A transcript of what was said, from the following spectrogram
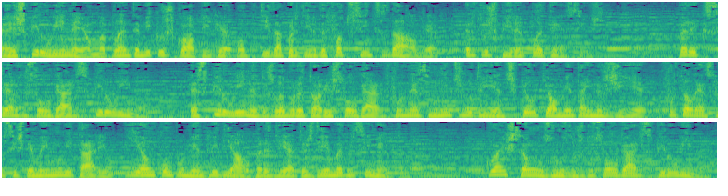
A espirulina é uma planta microscópica obtida a partir da fotossíntese da alga, Arthrospira platensis. Para que serve Solgar Spirulina? A spirulina dos laboratórios Solgar fornece muitos nutrientes pelo que aumenta a energia, fortalece o sistema imunitário e é um complemento ideal para dietas de emagrecimento. Quais são os usos do Solgar Spirulina?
